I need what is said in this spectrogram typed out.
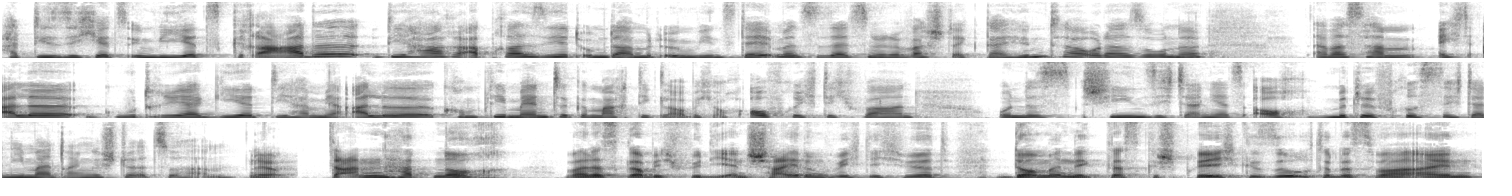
hat die sich jetzt irgendwie jetzt gerade die Haare abrasiert, um damit irgendwie ein Statement zu setzen oder was steckt dahinter oder so, ne? Aber es haben echt alle gut reagiert, die haben ja alle Komplimente gemacht, die, glaube ich, auch aufrichtig waren. Und es schien sich dann jetzt auch mittelfristig da niemand dran gestört zu haben. Ja. Dann hat noch weil das, glaube ich, für die Entscheidung wichtig wird, Dominik das Gespräch gesucht und es war ein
